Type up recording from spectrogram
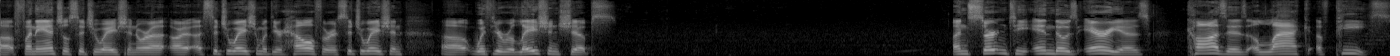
uh, financial situation or a, or a, situation with your health or a situation uh, with your relationships. Uncertainty in those areas causes a lack of peace.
